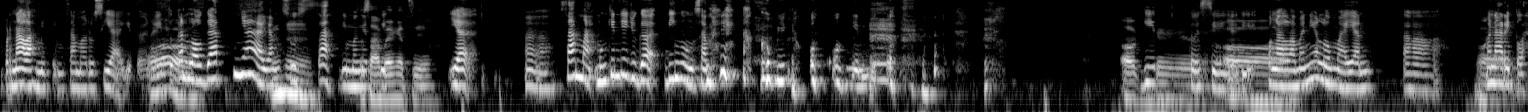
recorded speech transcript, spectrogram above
pernah lah meeting sama Rusia gitu. Nah itu kan Oh. logatnya yang Mhm. susah Susah dimengerti. banget sih. Ya eh, sama. Mungkin dia juga bingung sama yang aku bingung ngomongin gitu. Oke. Gitu sih. Jadi Oh, pengalamannya lumayan wah, menarik lah.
